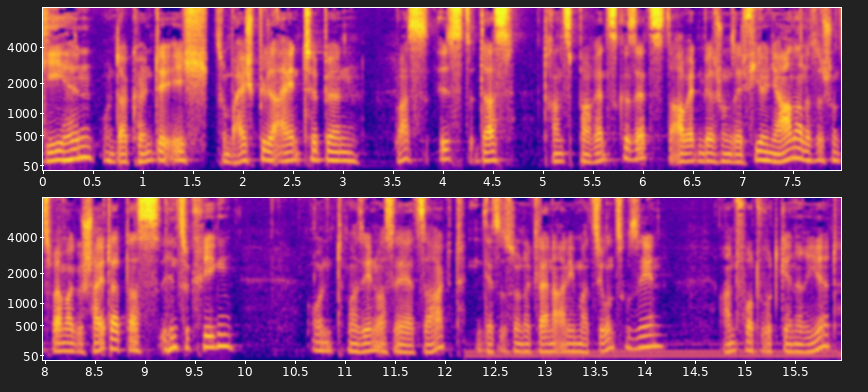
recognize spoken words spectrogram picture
gehen und da könnte ich zum Beispiel eintippen, was ist das Transparenzgesetz? Da arbeiten wir schon seit vielen Jahren und es ist schon zweimal gescheitert, das hinzukriegen. Und mal sehen, was er jetzt sagt. Jetzt ist so eine kleine Animation zu sehen. Antwort wird generiert.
